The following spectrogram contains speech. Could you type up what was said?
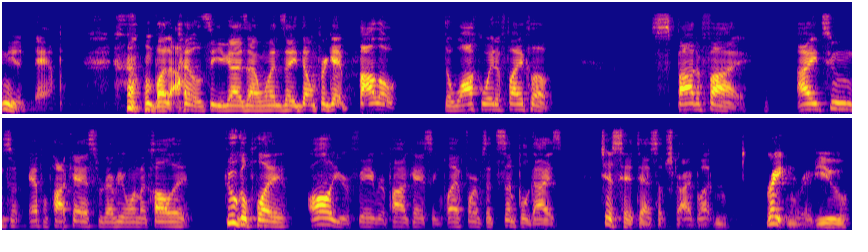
I need a nap. but I will see you guys on Wednesday. Don't forget, follow the Walkway to Fight Club Spotify, iTunes, Apple Podcasts, whatever you want to call it, Google Play, all your favorite podcasting platforms. It's simple, guys. Just hit that subscribe button, rate and review.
